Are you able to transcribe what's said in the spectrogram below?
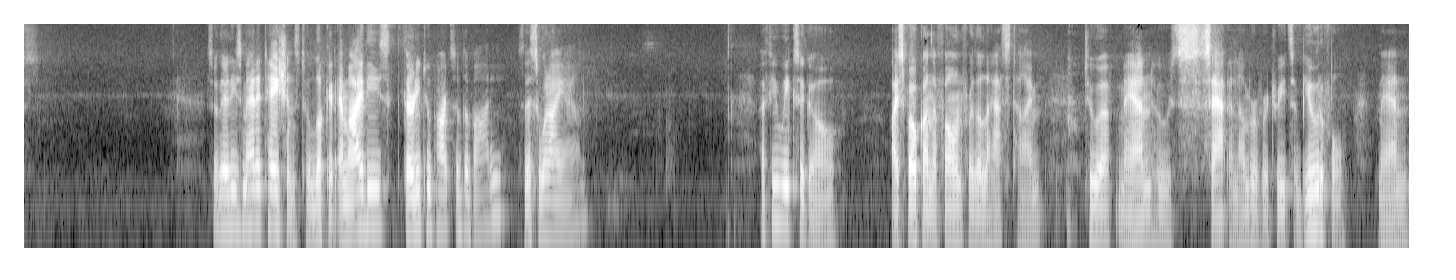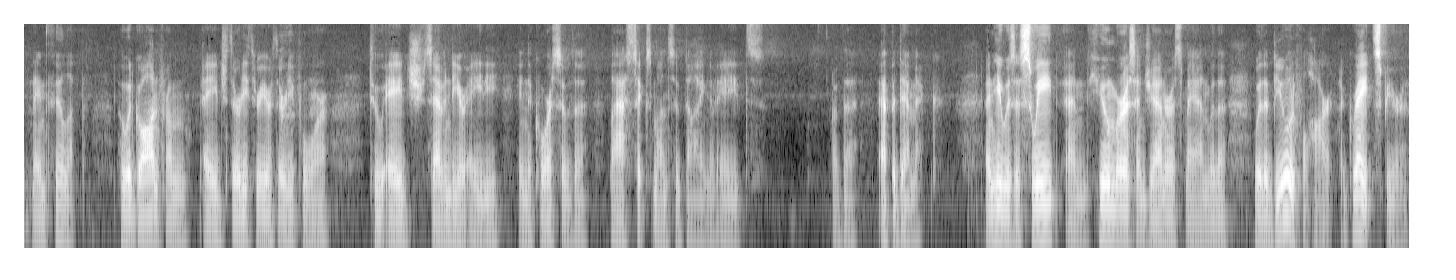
So there are these meditations to look at. Am I these 32 parts of the body? Is this what I am? A few weeks ago, I spoke on the phone for the last time to a man who sat a number of retreats, a beautiful man named Philip who had gone from age 33 or 34 to age 70 or 80 in the course of the last six months of dying of AIDS, of the epidemic. And he was a sweet and humorous and generous man with a, with a beautiful heart, a great spirit.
